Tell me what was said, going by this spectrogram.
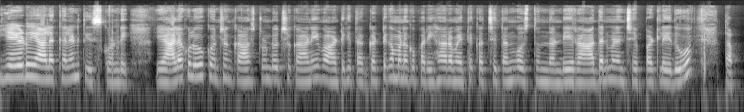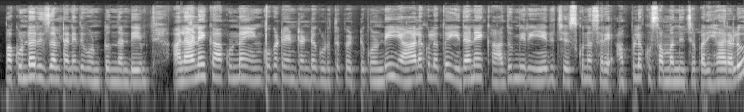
ఏడు యాలక్కలని తీసుకోండి. యాలకులు కొంచెం కాస్ట్ ఉండొచ్చు కానీ వాటికి తగ్గట్టుగా మనకు పరిహారం అయితే ఖచ్చితంగా వస్తుందండి. రాదని మనం చెప్పట్లేదు. తప్పకుండా రిజల్ట్ అనేది ఉంటుందండి. అలానే కాకుండా ఇంకొకటి ఏంటంటే గుర్తుపెట్టుకోండి. యాలకులతో ఇదనే కాదు మీరు ఏది చేసుకున్నా సరే అప్పులకు సంబంధించిన పరిహారాలు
